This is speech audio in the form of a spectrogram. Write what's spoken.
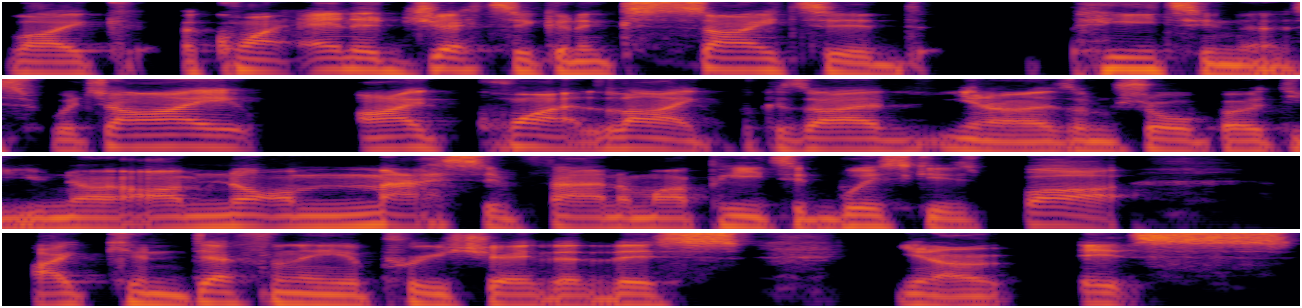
like a quite energetic and excited peatiness, which I I quite like because I you know as I'm sure both of you know I'm not a massive fan of my peated whiskies, but I can definitely appreciate that this you know it's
